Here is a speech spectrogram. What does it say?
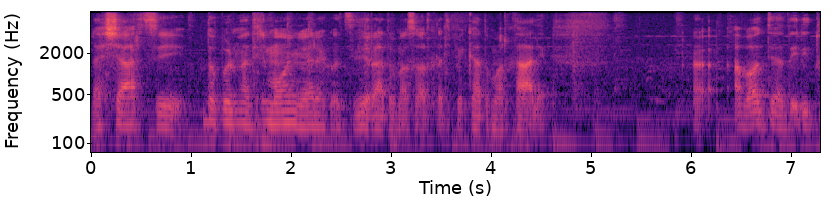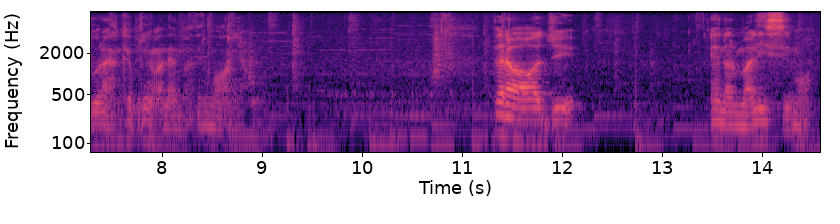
lasciarsi dopo il matrimonio era considerato una sorta di peccato mortale, eh, a volte addirittura anche prima del matrimonio. Però oggi è normalissimo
